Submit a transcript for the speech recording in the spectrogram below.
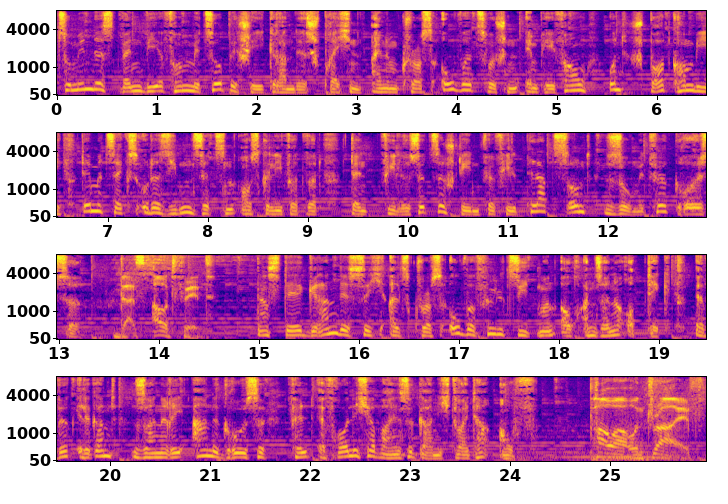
Zumindest wenn wir vom Mitsubishi Grandis sprechen, einem Crossover zwischen MPV und Sportkombi, der mit sechs oder sieben Sitzen ausgeliefert wird. Denn viele Sitze stehen für viel Platz und somit für Größe. Das Outfit. Dass der Grandis sich als Crossover fühlt, sieht man auch an seiner Optik. Er wirkt elegant, seine reale Größe fällt erfreulicherweise gar nicht weiter auf. Power und Drive.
